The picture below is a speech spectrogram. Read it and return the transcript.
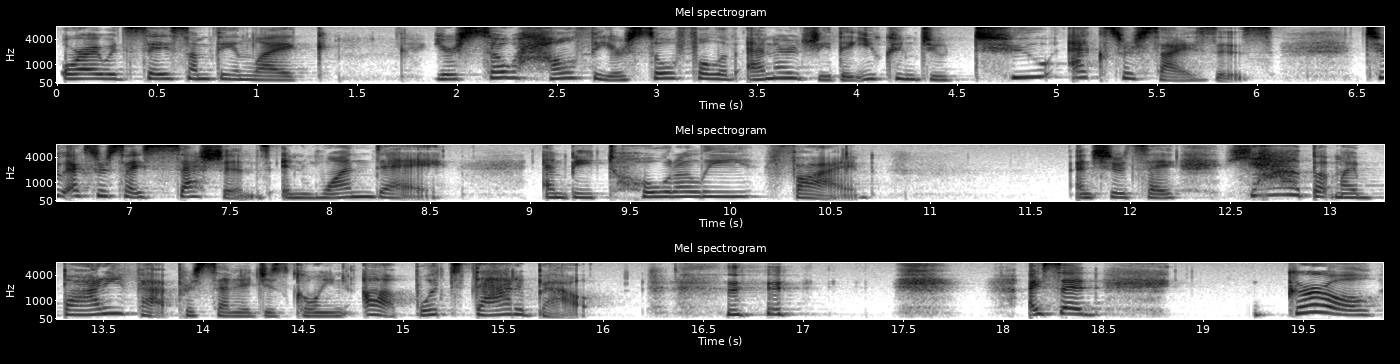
Or I would say something like, You're so healthy, you're so full of energy that you can do two exercises, two exercise sessions in one day and be totally fine. And she would say, Yeah, but my body fat percentage is going up. What's that about? I said, Girl,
